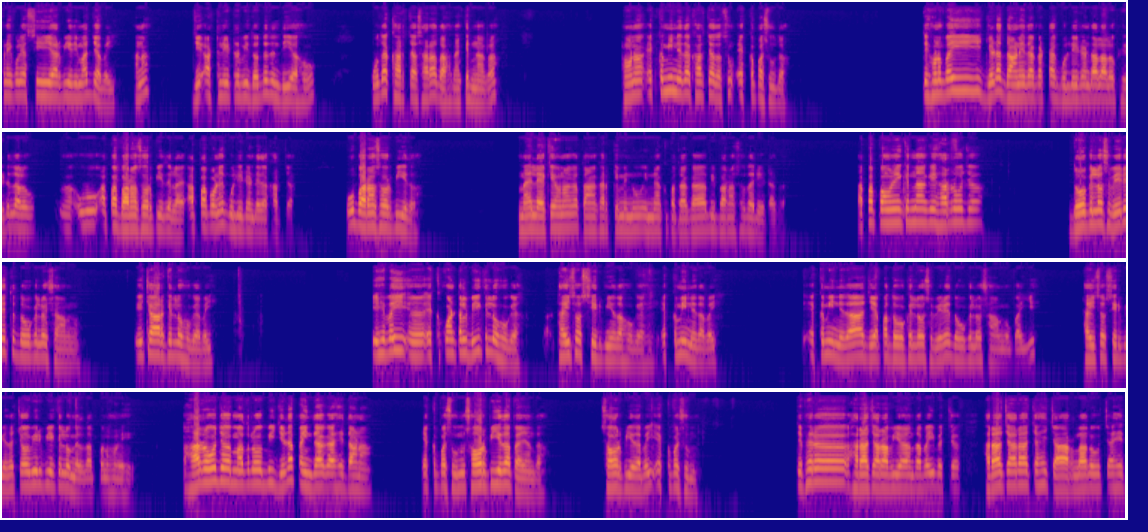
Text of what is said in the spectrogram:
ਆਪਣੇ ਕੋਲੇ 80000 ਰੁਪਏ ਦੀ ਮੱਝ ਆ ਬਾਈ, ਹਨਾ? ਜੇ 8 ਲੀਟਰ ਵੀ ਦੁੱਧ ਦਿੰਦੀ ਆ ਉਹ, ਉਹਦਾ ਖਰਚਾ ਸਾਰਾ ਦੱਸਦਾ ਕਿੰਨਾ ਗਾ। ਹੁਣ 1 ਮਹੀਨੇ ਦਾ ਖਰਚਾ ਦੱਸੂ, ਇੱਕ ਪਸ਼ੂ ਦਾ। ਤੇ ਹੁਣ ਬਾਈ ਜਿਹੜਾ ਦਾਣੇ ਦਾ ਕੱਟਾ ਗੁੱਲੀ ਡੰਡਾ ਲਾ ਲਓ, ਫੀਡ ਲਾ ਲਓ ਉਹ ਆਪਾਂ 1200 ਰੁਪਏ ਦੇ ਲਾਏ ਆਪਾਂ ਪਾਉਣੇ ਗੁੱਲੀ ਡੰਡੇ ਦਾ ਖਰਚਾ। ਉਹ 1200 ਰੁਪਏ ਦਾ। ਮੈਂ ਲੈ ਕੇ ਆਉਣਾਗਾ ਤਾਂ ਕਰਕੇ ਮੈਨੂੰ ਇੰਨਾ ਕੁ ਪਤਾਗਾ ਵੀ 1200 ਦਾ ਰੇਟ ਹੈਗਾ ਆਪਾਂ ਪਾਉਣੇ ਕਿੰਨਾਗੇ ਹਰ ਰੋਜ਼? 2 ਕਿਲੋ ਸਵੇਰੇ ਤੇ 2 ਕਿਲੋ ਸ਼ਾਮ ਨੂੰ। ਇਹ 4 ਕਿਲੋ ਹੋ ਗਿਆ ਬਾਈ। ਇਹ ਬਾਈ 1 ਕੁਇੰਟਲ 20 ਕਿਲੋ ਹੋ ਗਿਆ। 2880 ਰੁਪਈਆਂ ਦਾ ਹੋ ਗਿਆ ਇਹ। ਇੱਕ ਮਹੀਨੇ ਦਾ ਬਾਈ। ਤੇ ਇੱਕ ਮਹੀਨੇ ਦਾ ਜੇ ਆਪਾਂ 2 ਕਿਲੋ ਸਵੇਰੇ 2 ਕਿਲੋ ਸ਼ਾਮ ਨੂੰ ਪਾਈਏ 2880 ਰੁਪਈਆਂ ਦਾ 24 ਰੁਪਏ ਕਿਲੋ ਮਿਲਦਾ ਆਪਾਂ ਨੂੰ ਹੁਣ ਇਹ। ਹਰ ਰੋਜ਼ ਮਤਲਬ ਵੀ ਜਿਹੜਾ ਪੈਂਦਾਗਾ ਇਹ ਦਾਣਾ, ਇੱਕ ਪਸ਼ੂ ਨੂੰ 100 ਰੁਪਏ ਦਾ ਪੈ ਜਾਂਦਾ। 100 ਰੁਪਏ ਦਾ ਬਾਈ ਇੱਕ ਪਸ਼ੂ ਨੂੰ। ਤੇ ਫਿਰ ਹਰਾ ਚਾਰਾ ਵੀ ਆ ਜਾਂਦਾ ਬਾਈ ਵਿੱਚ। ਹਰਾ ਚਾਰਾ ਚਾਹੇ ਚਾਰ ਲਾ ਲਓ ਚਾਹੇ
